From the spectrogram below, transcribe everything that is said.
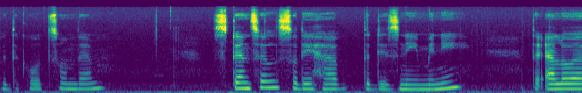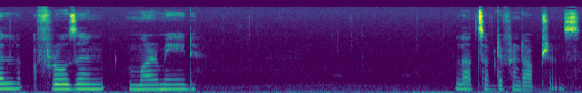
with the quotes on them. Stencils so they have the Disney mini the LOL Frozen Mermaid lots of different options.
